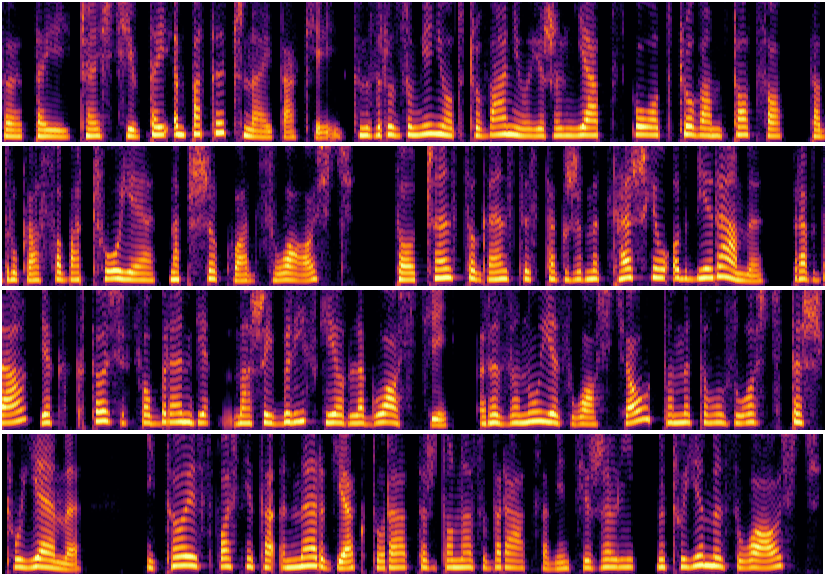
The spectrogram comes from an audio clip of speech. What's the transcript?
w tej części, tej empatycznej takiej, w tym zrozumieniu, odczuwaniu, jeżeli ja współodczuwam to, co ta druga osoba czuje, na przykład złość, to często gęsto jest tak, że my też ją odbieramy, prawda? Jak ktoś w obrębie naszej bliskiej odległości rezonuje złością, to my tą złość też czujemy. I to jest właśnie ta energia, która też do nas wraca. Więc jeżeli my czujemy złość,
